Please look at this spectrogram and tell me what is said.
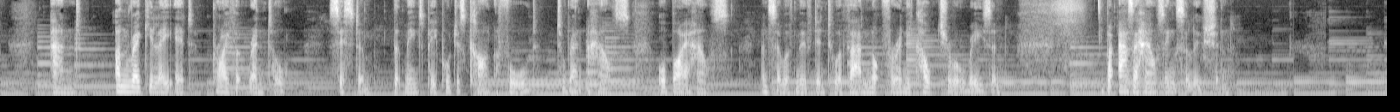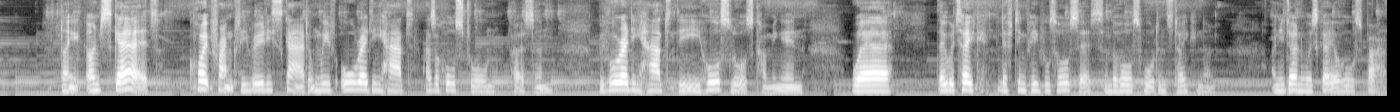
and unregulated private rental system that means people just can't afford to rent a house or buy a house and so have moved into a van not for any cultural reason but as a housing solution. Like, I'm scared, quite frankly, really scared. And we've already had, as a horse drawn person, we've already had the horse laws coming in where they were taking, lifting people's horses and the horse wardens taking them and you don't always get your horse back.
